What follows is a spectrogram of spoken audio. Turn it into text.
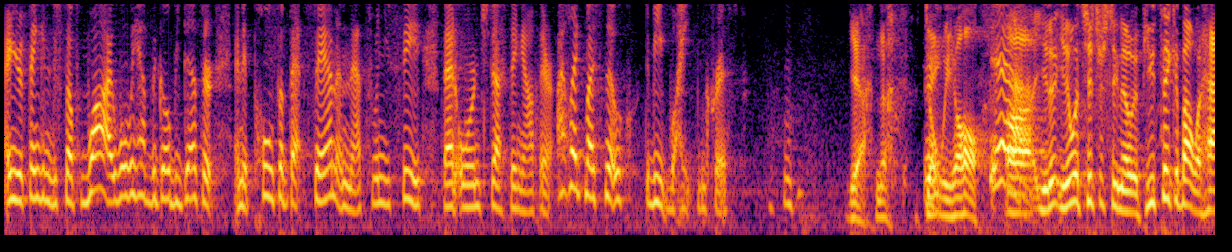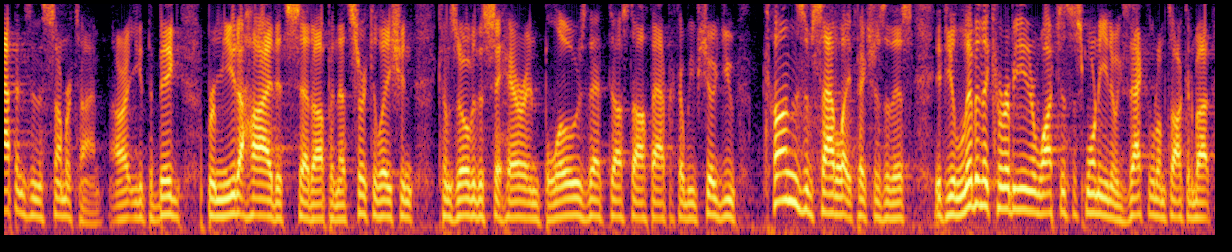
and you're thinking to yourself, why? Well, we have the Gobi Desert and it pulls up that sand and that's when you see that orange dusting out there. I like my snow to be white and crisp. Yeah, no, don't right. we all? Yeah. Uh, you know, you know what's interesting though? If you think about what happens in the summertime, all right, you get the big Bermuda high that's set up, and that circulation comes over the Sahara and blows that dust off Africa. We've showed you tons of satellite pictures of this. If you live in the Caribbean and you're watching this this morning, you know exactly what I'm talking about.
